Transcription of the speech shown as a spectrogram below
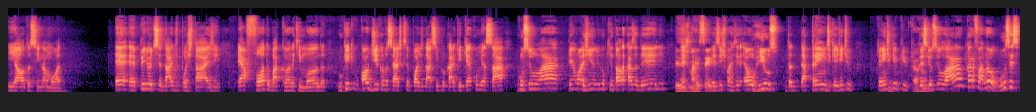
em alta assim na moda. É, é periodicidade de postagem, é a foto bacana que manda. O que, que- qual dica você acha que você pode dar assim pro cara que quer começar com o celular, tem a lojinha ali no quintal da casa dele, Existe uma receita? existe uma receita, é um reels da, da trend que a gente que a gente que, que Aham. pesquisa o celular, o cara fala: "Não, usa esse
